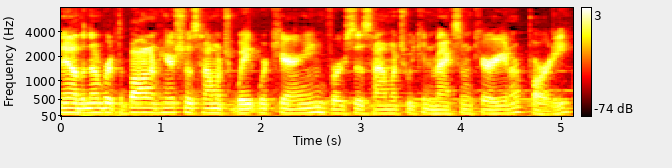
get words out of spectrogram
Now the number at the bottom here shows how much weight we're carrying versus how much we can maximum carry in our party.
